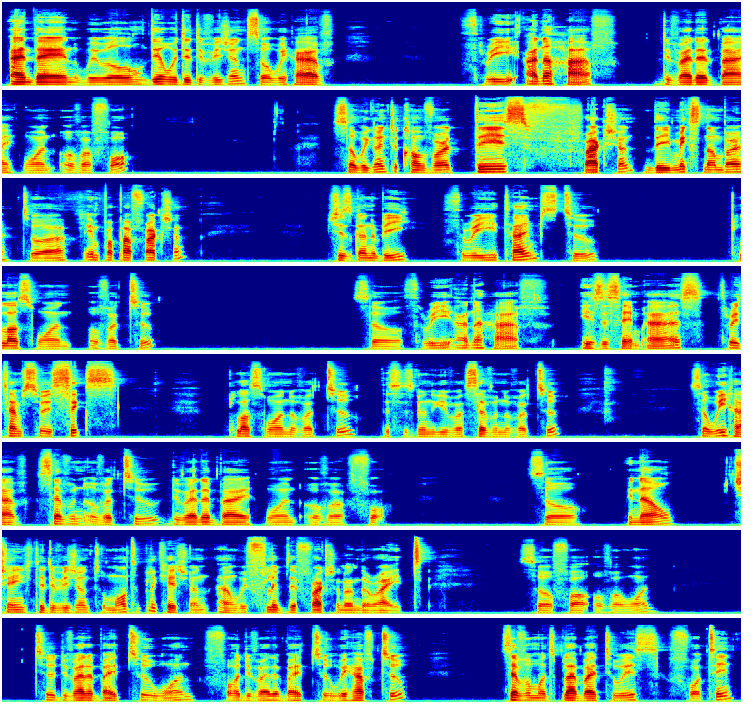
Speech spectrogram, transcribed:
and then we will deal with the division. So we have 3 and a half divided by 1 over 4. So we're going to convert this fraction, the mixed number, to a improper fraction, which is going to be 3 times 2 plus 1 over 2. So three and a half is the same as 3 times 2 is 6 plus 1 over 2. This is going to give us 7 over 2. So we have 7 over 2 divided by 1 over 4. So we now change the division to multiplication and we flip the fraction on the right. So 4 over 1 2 divided by 2, 1. 4 divided by 2, we have 2. 7 multiplied by 2 is 14.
